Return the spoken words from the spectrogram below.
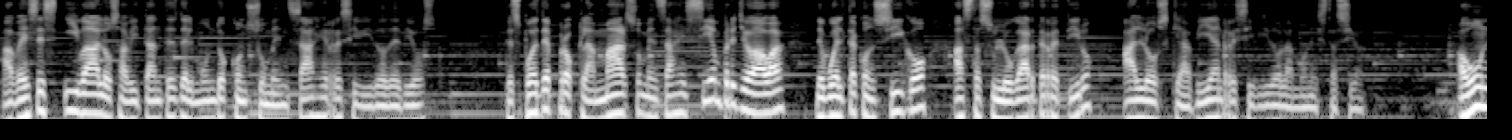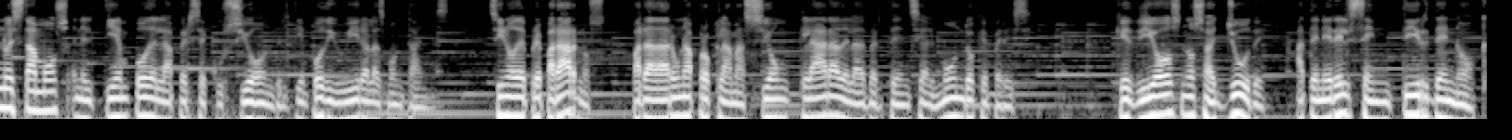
a veces iba a los habitantes del mundo con su mensaje recibido de Dios. Después de proclamar su mensaje, siempre llevaba de vuelta consigo hasta su lugar de retiro a los que habían recibido la amonestación. Aún no estamos en el tiempo de la persecución, del tiempo de huir a las montañas, sino de prepararnos para dar una proclamación clara de la advertencia al mundo que perece. Que Dios nos ayude a tener el sentir de Enoch,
